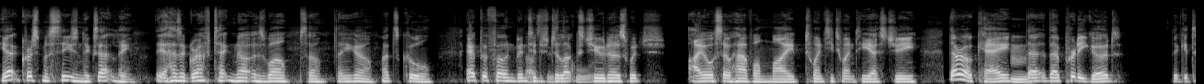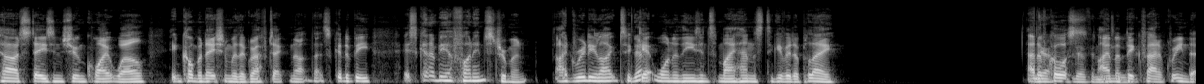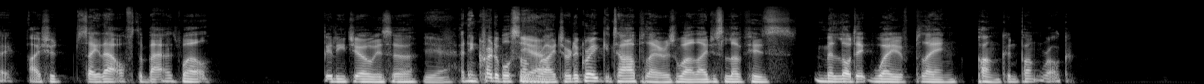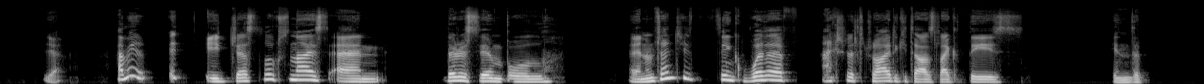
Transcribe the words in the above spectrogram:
Yeah, Christmas season, exactly. It has a Graph Tech nut as well. So there you go. That's cool. Epiphone Vintage Deluxe cool. tuners, which I also have on my 2020 SG. They're okay. Mm. They're, they're pretty good. The guitar stays in tune quite well in combination with a Graph Tech nut. That's going to be, it's going to be a fun instrument. I'd really like to Yeah. get one of these into my hands to give it a play. And of Yeah, course, I'm a big fan of Green Day. I should say that off the bat as well. Billie Joe is a, Yeah. an incredible songwriter and a great guitar player as well. I just love his melodic way of playing punk and punk rock. Yeah. I mean, it it just looks nice and very simple. And I'm trying to think whether I've actually tried guitars like these in the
